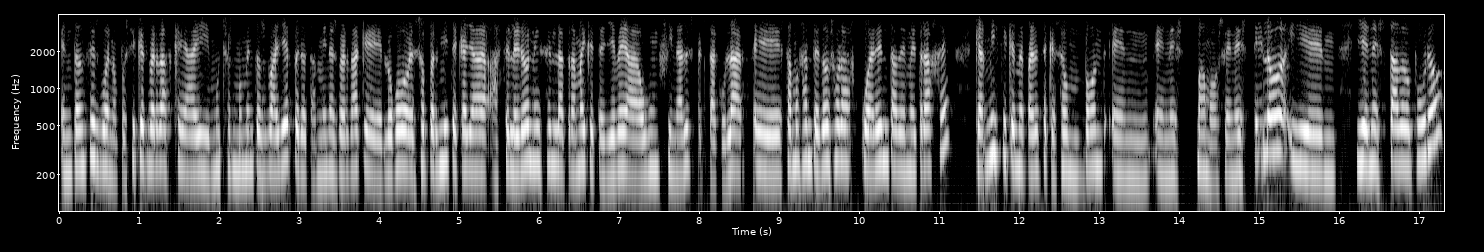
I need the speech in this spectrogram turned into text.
Entonces, bueno, pues sí que es verdad que hay muchos momentos valle, pero también es verdad que luego eso permite que haya acelerones en la trama y que te lleve a un final espectacular. Eh, estamos ante dos horas cuarenta de metraje, que a mí sí que me parece que son Bond en, en vamos, en estilo y en, y en estado puro,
